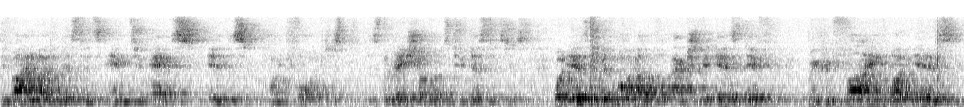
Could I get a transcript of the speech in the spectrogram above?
divided by the distance m to s is 0.4, just is the ratio of those two distances. What is a bit more helpful actually is if we could find what is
